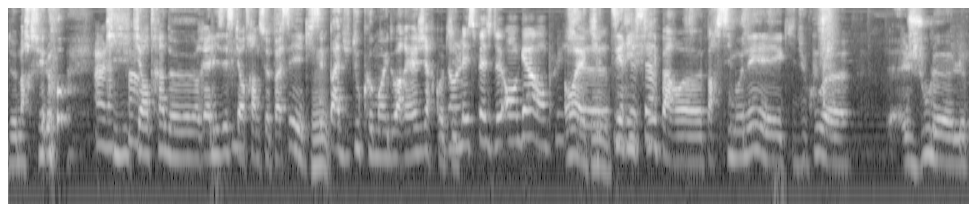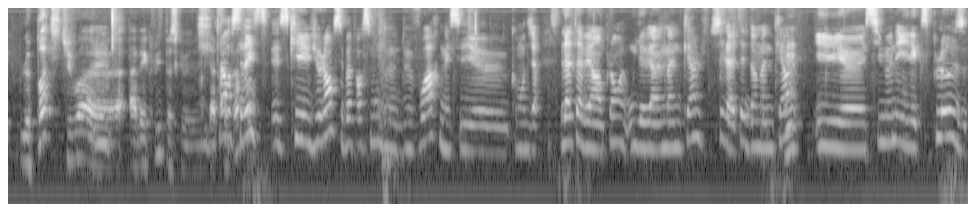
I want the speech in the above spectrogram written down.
de Marcello Ah, qui, qui est en train de réaliser ce qui est en train de se passer et qui Mm. sait pas du tout comment il doit réagir. Quoi, Dans qui- l'espèce de hangar en plus. Ouais, qui euh, est terrifié par, euh, par Simonet et qui du coup euh, joue le, le, le pote, tu vois, euh, avec lui parce qu'il a trop Non, peur. c'est vrai, ce qui est violent, c'est pas forcément de, de voir, mais c'est. euh, comment dire Là, t'avais un plan où il y avait un mannequin, tu sais, la tête d'un mannequin, Mm. et euh, Simonet, il explose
